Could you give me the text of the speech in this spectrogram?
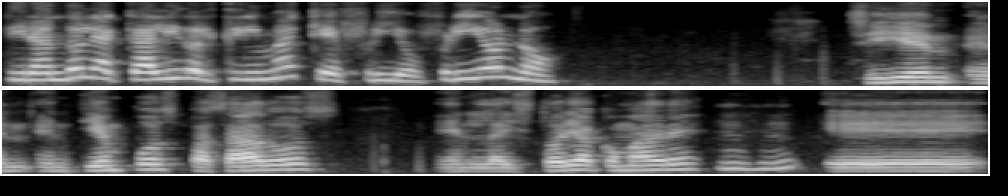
tirándole a cálido el clima que frío. Frío no Sí, en, tiempos pasados, en la historia, comadre, eh,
